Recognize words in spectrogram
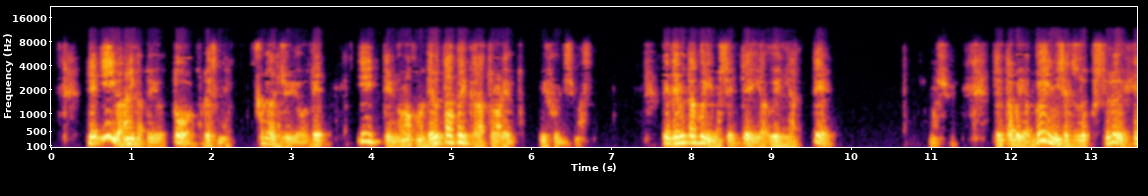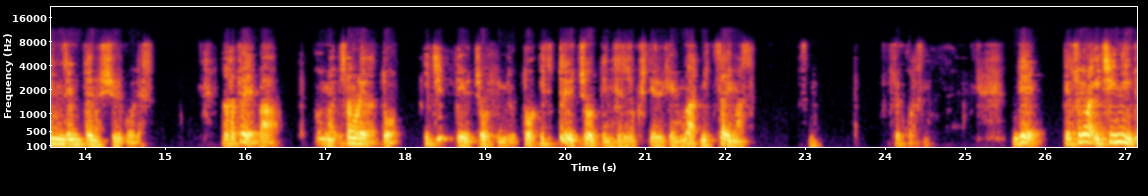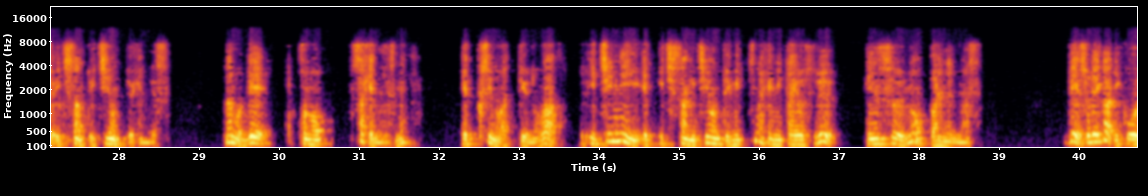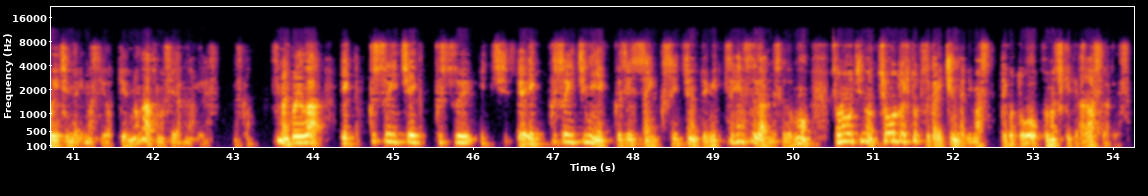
で、E は何かというと、これですね。これが重要で、E っていうのはこのデルタ V から取られるというふうにします。で、デルタ V の定義が上にあって、デルタ V は V に接続する辺全体の集合です。例えば、今、下の例だと、1っていう頂点を見ると、1という頂点に接続している辺は3つあります。そういうことですね。で、それは12と13と14という辺です。なので、この左辺ですね、x の和っていうのは、12、13、14という3つの辺に対応する変数の和になります。で、それがイコール1になりますよっていうのがこの制約なわけです。ですか？つまりこれは x1、x1、x12、x13、x14 という3つ変数があるんですけども、そのうちのちょうど1つが1になりますってことをこの式で表すわけです。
